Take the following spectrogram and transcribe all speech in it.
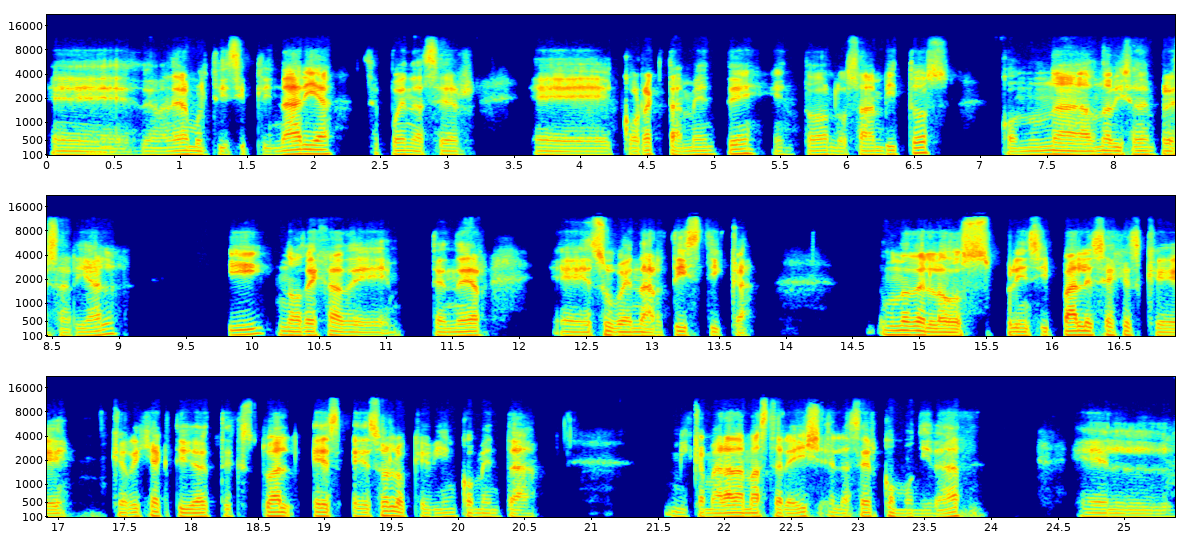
eh, de manera multidisciplinaria, se pueden hacer eh, correctamente en todos los ámbitos, con una, visión empresarial y no deja de tener eh, su vena artística. Uno de los principales ejes que, que rige actividad textual es eso, lo que bien comenta mi camarada Master Age, el hacer comunidad, el,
